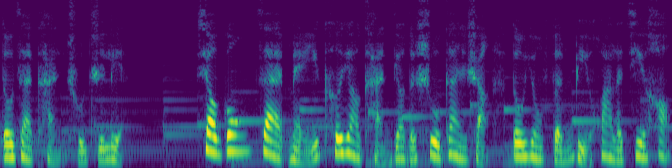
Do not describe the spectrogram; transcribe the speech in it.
都在砍除之列。校工在每一棵要砍掉的树干上都用粉笔画了记号。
